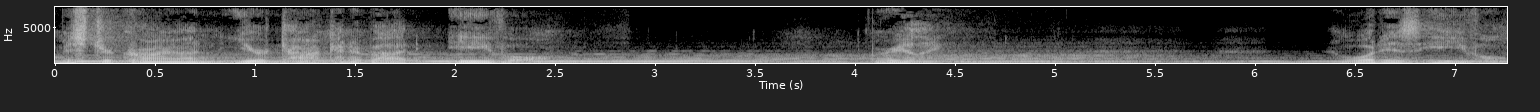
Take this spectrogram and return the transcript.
Mr. Kryon, you're talking about evil. Really? What is evil?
